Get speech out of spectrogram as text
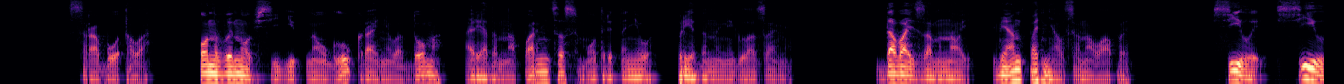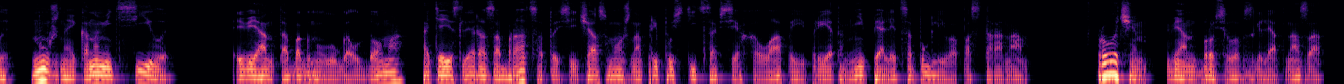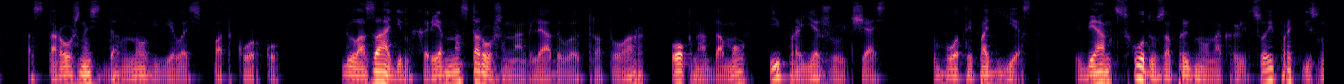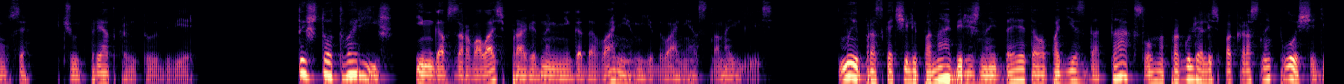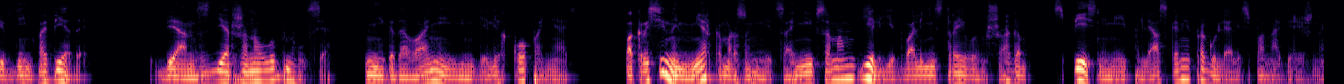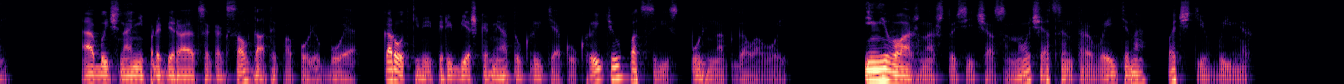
Сработало. Он вновь сидит на углу крайнего дома, а рядом напарница смотрит на него преданными глазами. «Давай за мной!» — Виант поднялся на лапы. «Силы, силы! Нужно экономить силы!» Виант обогнул угол дома, хотя если разобраться, то сейчас можно припустить со всех лап и при этом не пялиться пугливо по сторонам. Впрочем, Виант бросил взгляд назад. Осторожность давно въелась под корку. Глаза один хрен настороженно оглядывают тротуар, окна домов и проезжую часть. Вот и подъезд. Виант сходу запрыгнул на крыльцо и протиснулся в чуть приоткрытую дверь. «Ты что творишь?» Инга взорвалась праведным негодованием, едва не остановились. Мы проскочили по набережной до этого подъезда так, словно прогулялись по Красной площади в День Победы. Виан сдержанно улыбнулся. Негодование Инги легко понять. По крысиным меркам, разумеется, они и в самом деле едва ли не строевым шагом с песнями и плясками прогулялись по набережной. Обычно они пробираются как солдаты по полю боя, короткими перебежками от укрытия к укрытию под свист пуль над головой. И не важно, что сейчас ночь, а центр Вейтина почти вымер.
